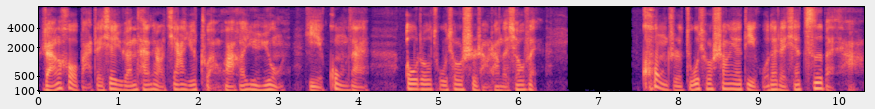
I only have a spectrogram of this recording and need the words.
然后把这些原材料加以转化和运用，以供在欧洲足球市场上的消费。控制足球商业帝国的这些资本啊，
